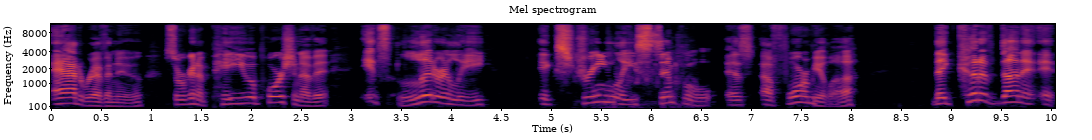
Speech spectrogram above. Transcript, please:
ad revenue. So we're gonna pay you a portion of it. It's literally extremely simple as a formula they could have done it at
